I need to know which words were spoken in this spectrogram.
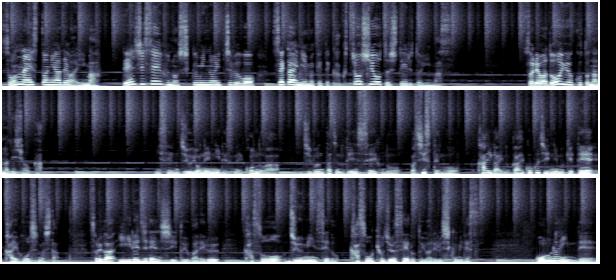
そんなエストニアでは今、電子政府の仕組みの一部を世界に向けて拡張しようとしているといいます。それはどういうことなのでしょうか？2014年にですね今度は自分たちの電子政府のシステムを海外の外国人に向けて開放しました。それが e レジデンシーと呼ばれる仮想住民制度仮想居住制度と言われる仕組みです。オンラインで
